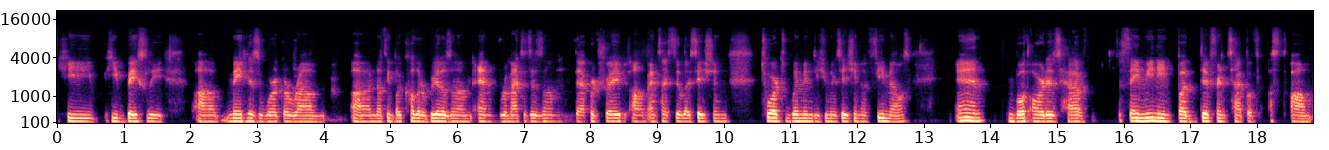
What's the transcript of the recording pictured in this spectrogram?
he he basically uh, made his work around uh, nothing but color realism and romanticism that portrayed um, anti-civilization towards women, dehumanization of females. And both artists have the same meaning but different type of um,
